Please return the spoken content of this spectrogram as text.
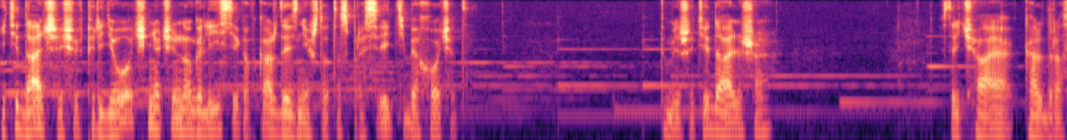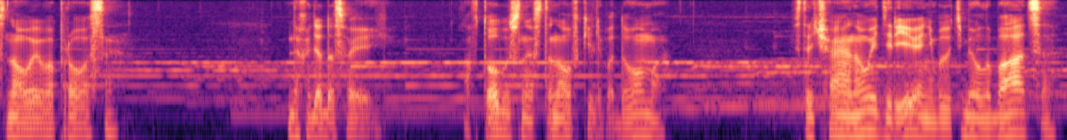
Идти дальше, еще впереди очень-очень много листиков, каждый из них что-то спросить тебя хочет. Ты будешь идти дальше, встречая каждый раз новые вопросы, доходя до своей автобусной остановки либо дома, встречая новые деревья, они будут тебе улыбаться –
